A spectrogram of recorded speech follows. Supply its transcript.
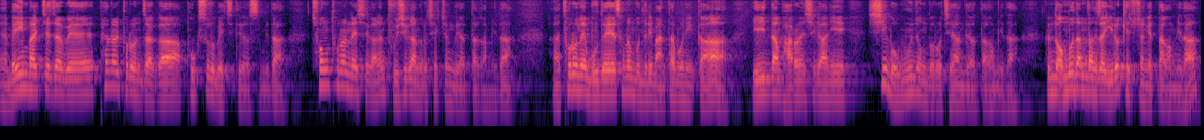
예, 메인 발제자 외에 패널 토론자가 복수로 배치되었습니다. 총 토론회 시간은 2시간으로 책정되었다고 합니다. 아, 토론회 무대에 서는 분들이 많다 보니까 1인당 발언 시간이 15분 정도로 제한되었다고 합니다. 그런데 업무 담당자가 이렇게 주장했다고 합니다.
